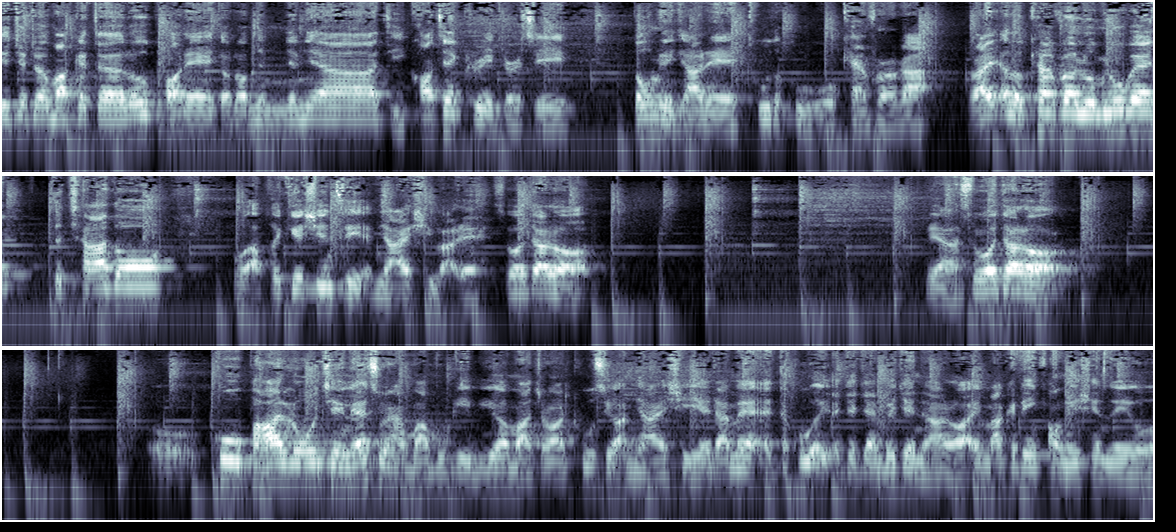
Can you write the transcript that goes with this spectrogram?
digital marketer လို့ခေါ်တဲ့တော်တော်များများဒီ content creator တွေသုံးနေကြတဲ့ tool တစ်ခုကို Canva က right အဲ့လို Canva လိုမျိုးပဲတခြားသောဟို application တွေအများကြီးရှိပါတယ်ဆိုတော့ကြတော့ yeah ဆိုတော့ကြတော့ ဟိုကိုဘာလိုချင်လဲဆိုတာမှာမူတည်ပြီးတော့မှကျွန်တော် tools တွေအများကြီးရှိတယ်ဒါပေမဲ့တခုအကြံပေးချင်တာကတော့အဲ marketing foundation လေးကို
